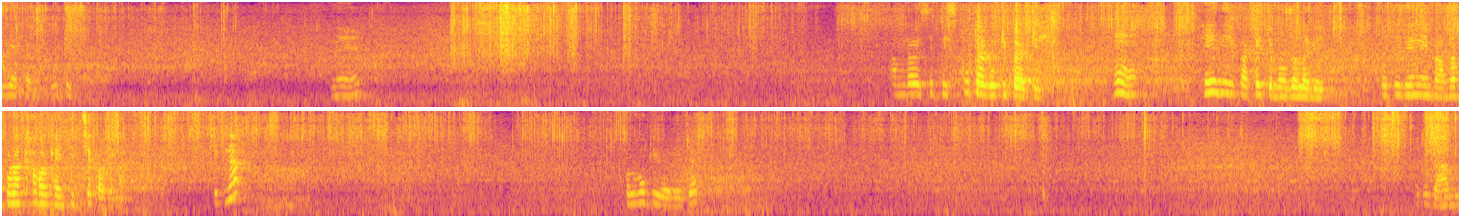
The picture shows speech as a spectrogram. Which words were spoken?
ইয়ে খাবে, রুটি। নে। আমরা হয়েছে বিস্কুট আর রুটি পার্টি। হুম। এই তা খাইতে মজা লাগে। প্রতিদিন এই ভাজা পোড়া খাবার খাইতে ইচ্ছে করে না। ঠিক না? বলব কীভাবে এটা? এটা ডালি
